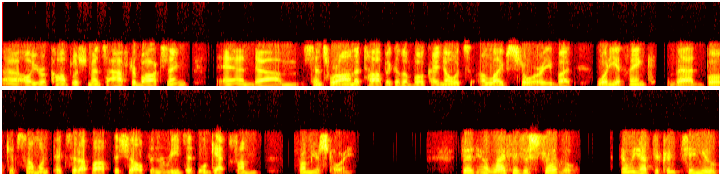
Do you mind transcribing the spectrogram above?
uh, all your accomplishments after boxing. And um, since we're on the topic of the book, I know it's a life story, but what do you think that book, if someone picks it up off the shelf and reads it, will get from from your story? That you know, life is a struggle, and we have to continue.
